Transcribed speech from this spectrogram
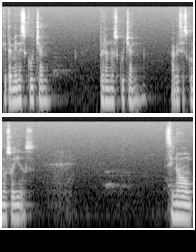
que también escuchan, pero no escuchan a veces con los oídos, sino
